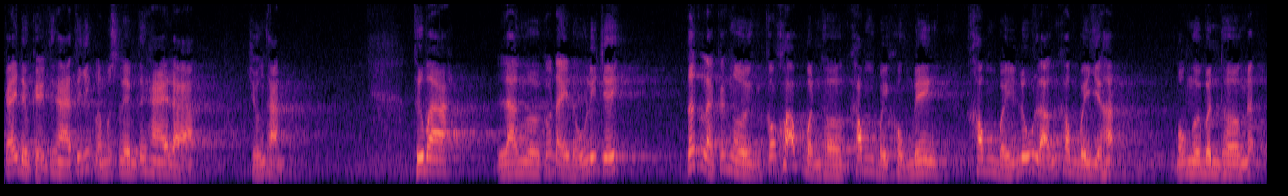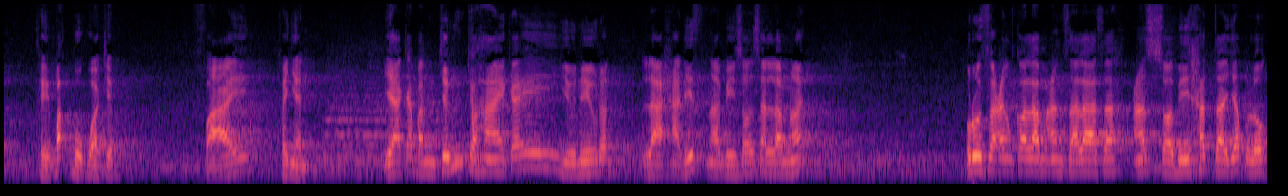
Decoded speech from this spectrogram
cái điều kiện thứ hai. Thứ nhất là Muslim, thứ hai là trưởng thành. Thứ ba là người có đầy đủ lý trí tức là cái người có khóa óc bình thường không bị khùng điên, không bị lú lẫn, không bị gì hết. Một người bình thường đó thì bắt buộc hòa chụp phải phải nhịn. Và các bằng chứng cho hai cái vừa nêu đó là hadith Nabi Sallam nói Rufa'an qalam an thalatha as-sabi hatta yablugh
